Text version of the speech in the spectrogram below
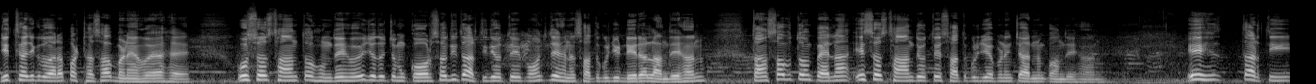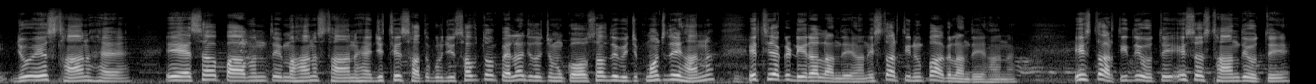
ਜਿੱਥੇ ਅੱਜ ਗੁਰਦੁਆਰਾ ਭੱਠਾ ਸਾਹਿਬ ਬਣਿਆ ਹੋਇਆ ਹੈ। ਉਸ ਸਥਾਨ ਤੋਂ ਹੁੰਦੇ ਹੋਏ ਜਦੋਂ ਚਮਕੌਰ ਸਾਹਿਬ ਦੀ ਧਰਤੀ ਦੇ ਉੱਤੇ ਪਹੁੰਚਦੇ ਹਨ, ਸਤਿਗੁਰੂ ਜੀ ਡੇਰਾ ਲਾਉਂਦੇ ਹਨ, ਤਾਂ ਸਭ ਤੋਂ ਪਹਿਲਾਂ ਇਸ ਸਥਾਨ ਦੇ ਉੱਤੇ ਸਤਿਗੁਰੂ ਜੀ ਆਪਣੇ ਚਰਨ ਪਾਉਂਦੇ ਹਨ। ਇਹ ਧਰਤੀ, ਜੋ ਇਹ ਸਥਾਨ ਹੈ, ਇਹ ਐਸਾ ਪਾਵਨ ਤੇ ਮਹਾਨ ਸਥਾਨ ਹੈ ਜਿੱਥੇ ਸਤਿਗੁਰੂ ਜੀ ਸਭ ਤੋਂ ਪਹਿਲਾਂ ਜਦੋਂ ਚਮਕੌਰ ਸਾਹਿਬ ਦੇ ਵਿੱਚ ਪਹੁੰਚਦੇ ਹਨ, ਇੱਥੇ ਇੱਕ ਡੇਰਾ ਲਾਉਂਦੇ ਹਨ, ਇਸ ਧਰਤੀ ਨੂੰ ਭਾਗ ਲਾਉਂਦੇ ਹਨ। ਇਸ ਧਰਤੀ ਦੇ ਉੱਤੇ, ਇਸ ਸਥਾਨ ਦੇ ਉੱਤੇ,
